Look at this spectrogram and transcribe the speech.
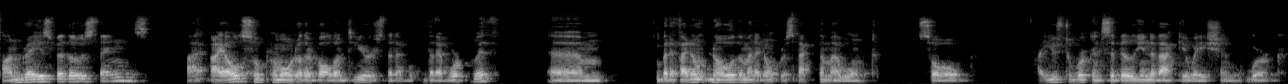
fundraise for those things. I, I also promote other volunteers that I've that I've worked with. Um, but if I don't know them and I don't respect them, I won't. So I used to work in civilian evacuation work.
